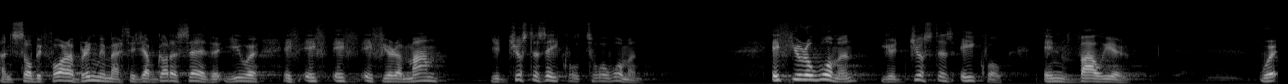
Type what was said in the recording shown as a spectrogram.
And so before I bring my message, I've got to say that you are, if, if, if, if you're a man, you're just as equal to a woman. If you're a woman, you're just as equal in value. We're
